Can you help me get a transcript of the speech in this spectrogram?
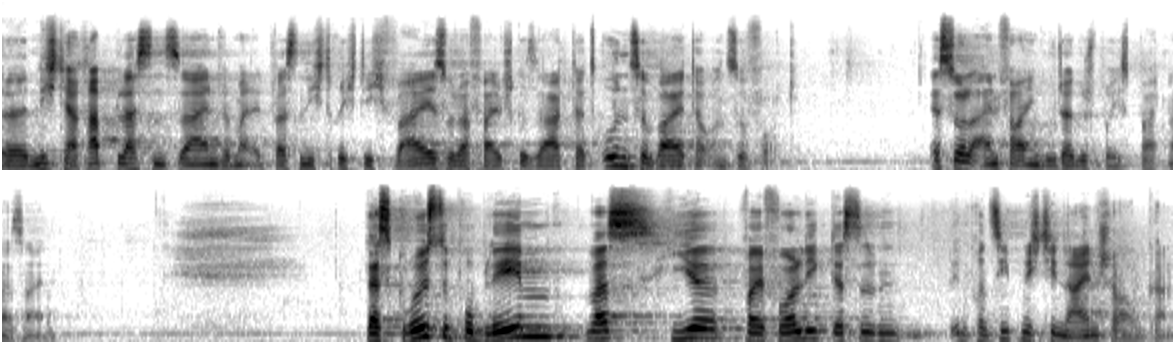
äh, nicht herablassend sein, wenn man etwas nicht richtig weiß oder falsch gesagt hat und so weiter und so fort. Es soll einfach ein guter Gesprächspartner sein. Das größte Problem, was hierbei vorliegt, dass man im Prinzip nicht hineinschauen kann.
